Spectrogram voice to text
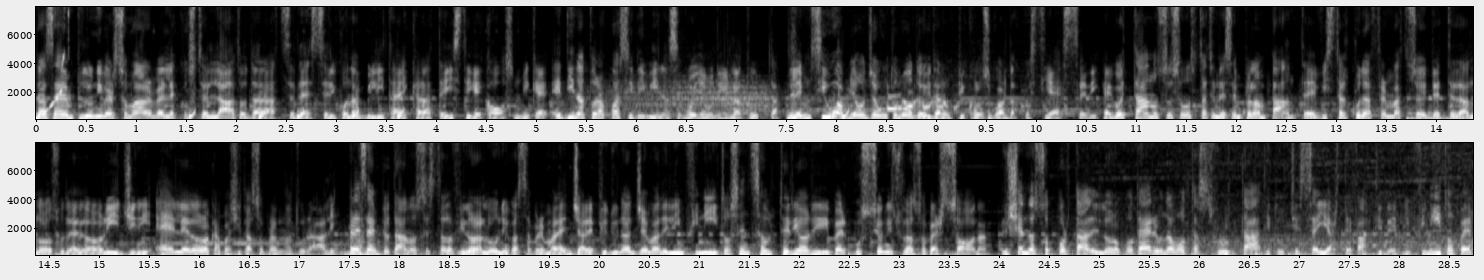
Da sempre l'universo Marvel è costellato da razze ed esseri con abilità e caratteristiche cosmiche e di natura quasi divina se vogliamo dirla tutta. Nell'MCU abbiamo già avuto modo di dare un piccolo sguardo a questi esseri. Ego e Thanos sono stati un esempio lampante viste alcune affermazioni dette da loro sulle loro origini e le loro capacità soprannaturali. Per esempio Thanos è stato finora l'unico a saper maneggiare più di una gemma dell'infinito senza ulteriori ripercussioni sulla sua persona, riuscendo a sopportare il loro potere una volta sfruttati tutti e sei gli artefatti dell'infinito per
